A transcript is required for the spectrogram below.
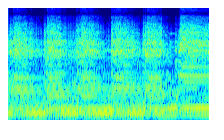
Música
